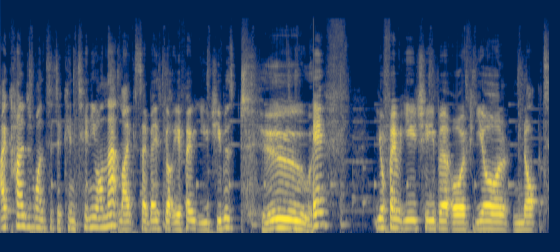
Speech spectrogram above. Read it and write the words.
I kind of wanted to continue on that, like, so basically got your favourite YouTubers too. If your favourite YouTuber or if you're not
